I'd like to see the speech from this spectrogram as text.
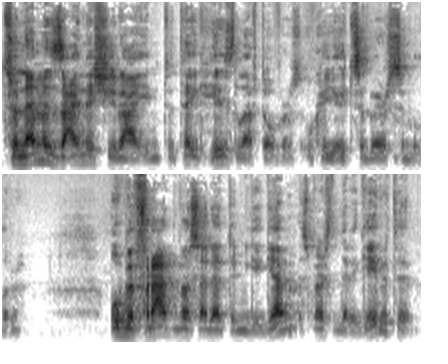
to nemen seine shirayim to take his leftovers uke yitzeber similar ubefrat was er hat ihm gegeben especially that he gave it to him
